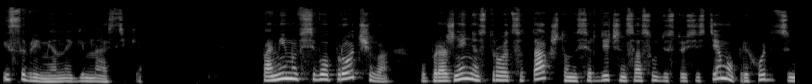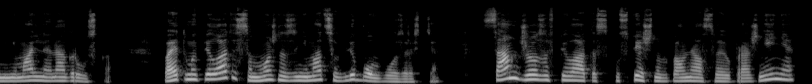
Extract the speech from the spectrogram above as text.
и современной гимнастики. Помимо всего прочего, упражнения строятся так, что на сердечно-сосудистую систему приходится минимальная нагрузка. Поэтому пилатесом можно заниматься в любом возрасте – сам Джозеф Пилатес успешно выполнял свои упражнения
